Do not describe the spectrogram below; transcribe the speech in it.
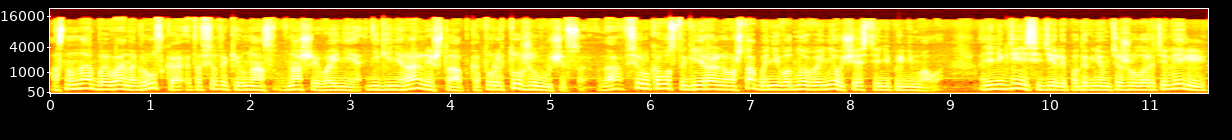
Основная боевая нагрузка – это все-таки у нас в нашей войне не генеральный штаб, который тоже учится. Да? Все руководство генерального штаба ни в одной войне участия не принимало. Они нигде не сидели под огнем тяжелой артиллерии,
